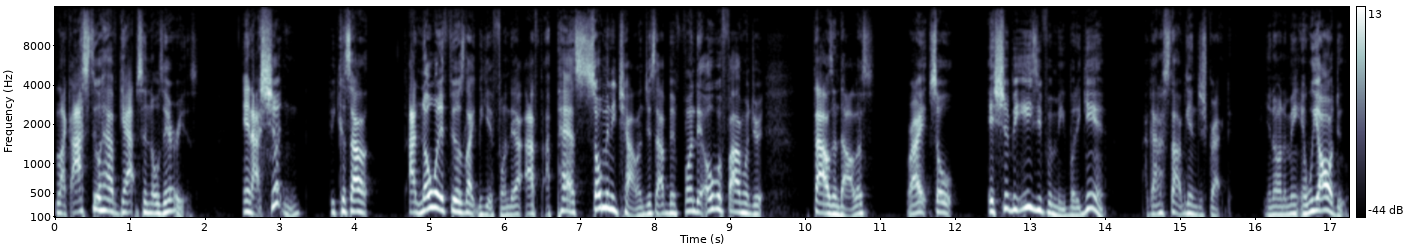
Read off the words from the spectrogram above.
like I still have gaps in those areas, and I shouldn't because I I know what it feels like to get funded. I, I passed so many challenges. I've been funded over five hundred thousand dollars, right? So it should be easy for me. But again, I gotta stop getting distracted. You know what I mean? And we all do.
